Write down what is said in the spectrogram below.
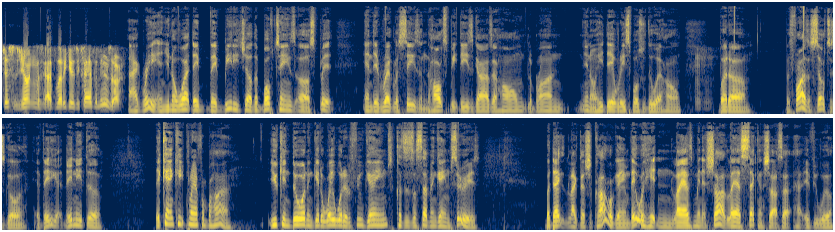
just as young as athletic as the Cavaliers are. I agree, and you know what? They they beat each other. Both teams uh, split in the regular season. The Hawks beat these guys at home. LeBron, you know, he did what he's supposed to do at home. Mm-hmm. But um, as far as the Celtics go, if they they need to, they can't keep playing from behind. You can do it and get away with it a few games because it's a seven game series. But that, like the Chicago game, they were hitting last minute shots, last second shots, uh, if you will,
